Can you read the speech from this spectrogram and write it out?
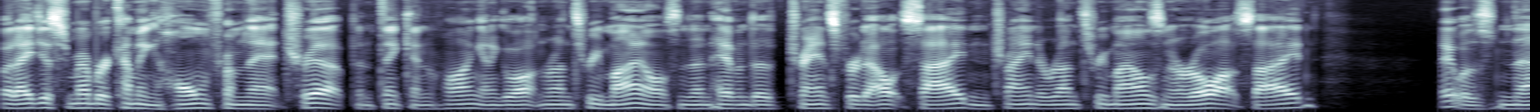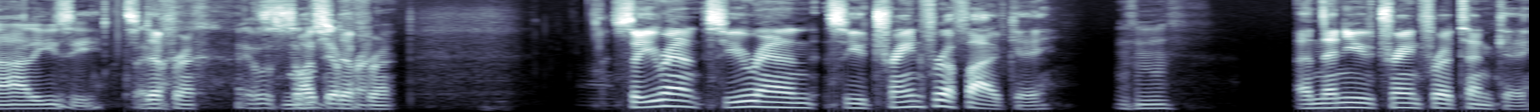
But I just remember coming home from that trip and thinking, well, I'm going to go out and run three miles, and then having to transfer to outside and trying to run three miles in a row outside. It was not easy. it's different. It was It's so much different. So you ran so you ran so you trained for a 5K hmm and then you trained for a 10K.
